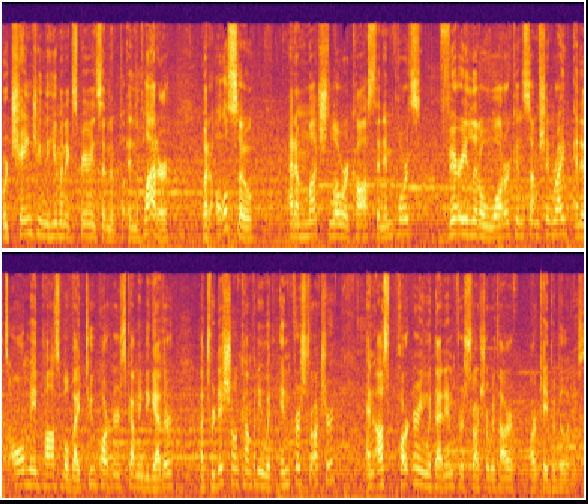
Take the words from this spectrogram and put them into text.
we're changing the human experience in the, in the platter, but also at a much lower cost than imports, very little water consumption, right? And it's all made possible by two partners coming together, a traditional company with infrastructure and us partnering with that infrastructure with our, our capabilities.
